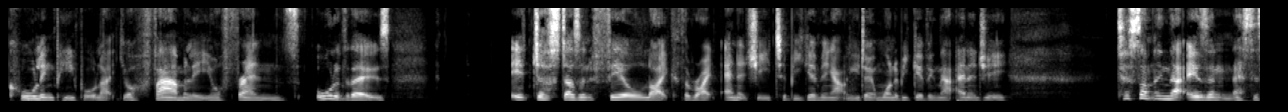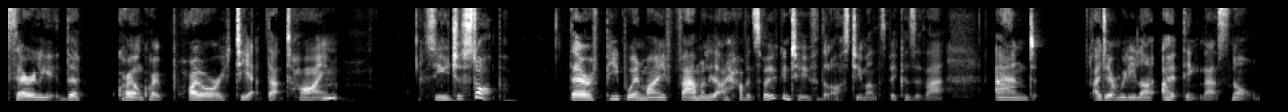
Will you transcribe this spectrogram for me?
calling people like your family, your friends, all of those it just doesn't feel like the right energy to be giving out. You don't want to be giving that energy to something that isn't necessarily the quote unquote priority at that time. So you just stop. There are people in my family that I haven't spoken to for the last two months because of that. And I don't really like, I think that's not,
